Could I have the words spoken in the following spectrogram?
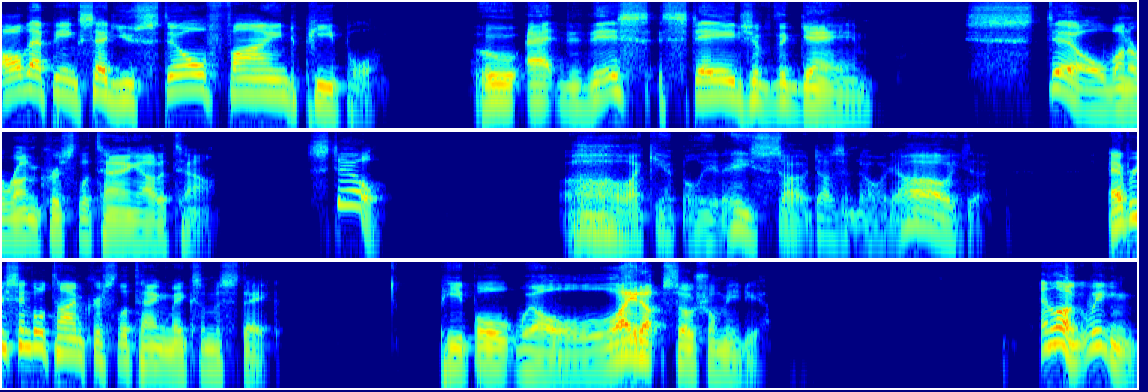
all that being said, you still find people who at this stage of the game still want to run Chris Letang out of town. Still. Oh, I can't believe it. He so doesn't know it. Oh, every single time Chris Letang makes a mistake, people will light up social media. And look, we can,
